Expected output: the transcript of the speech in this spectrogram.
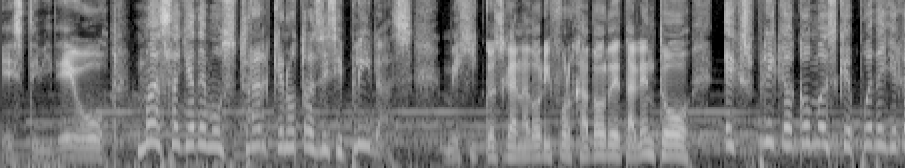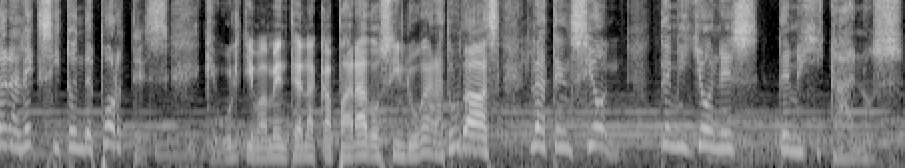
Este video, más allá de mostrar que en otras disciplinas México es ganador y forjador de talento, explica cómo es que puede llegar al éxito en deportes, que últimamente han acaparado sin lugar a dudas la atención de millones de mexicanos.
